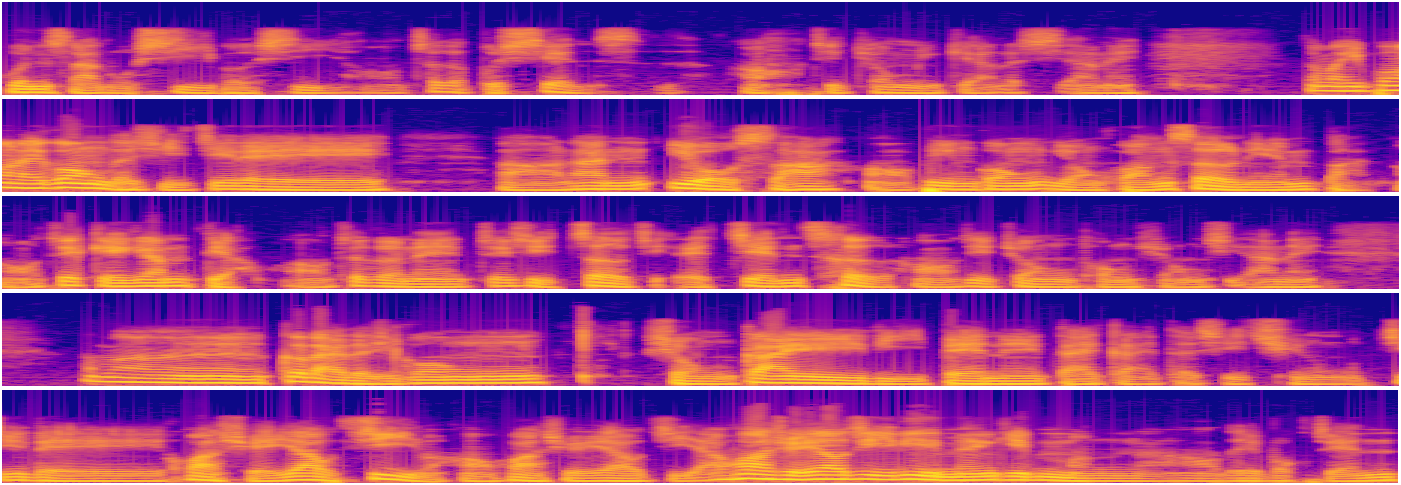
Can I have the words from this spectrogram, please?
粉尘有死无死，吼这个不现实，吼这种物件就是安尼。那么一般来讲，就是这个啊，咱诱杀，哦，比如讲用黄色粘板，哦，这加减掉，哦，这个呢，这是做一个监测，吼这种通常是安尼。那么过来就是讲上界里边呢，大概就是像即个化学药剂嘛，吼，化学药剂啊，化学药剂你免去问啦，吼，对目前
